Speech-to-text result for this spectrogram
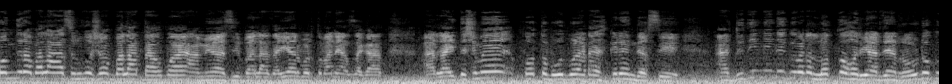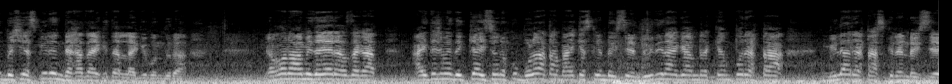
বন্ধুরা বালা আসুন সব বালা তাও পায়, আমিও আছি বালা, যাই আর বর্তমানে এক আর যাইতে সময় কত বহুত বড় একটা স্ক্রিন দেখছি। আর দুই তিন দিন লক্ষ্য করি আর যে রোডও দেখা যায় বন্ধুরা। এখন আমি যাই আর এক আইতে সময় দেখতে আইসি খুব বড় একটা বাইক স্ক্রিন হয়েছে দুই আগে আমরা ক্যাম্পের একটা মিলার একটা স্ক্রিন হয়েছে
